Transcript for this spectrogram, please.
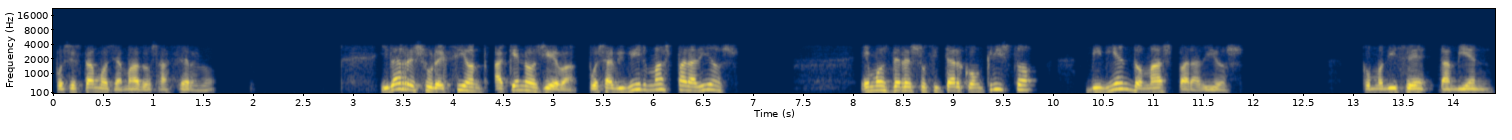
pues estamos llamados a hacerlo. ¿Y la resurrección a qué nos lleva? Pues a vivir más para Dios. Hemos de resucitar con Cristo viviendo más para Dios. Como dice también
